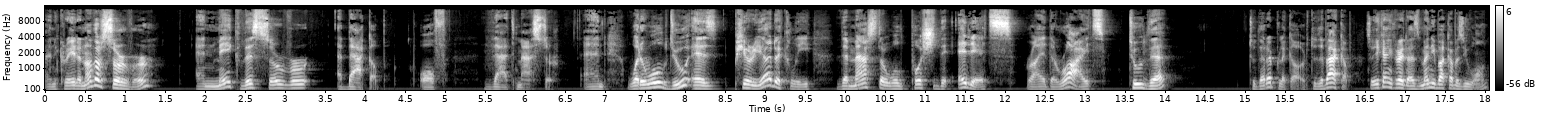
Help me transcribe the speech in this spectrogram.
and create another server and make this server a backup of that master. And what it will do is periodically the master will push the edits, right, the writes to the to the replica or to the backup. So you can create as many backup as you want.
